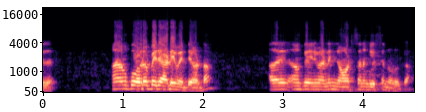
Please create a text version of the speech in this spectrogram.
ഇത്. അത് നമുക്ക് ഓരോ പേര് ആഡ് ചെയ്യാൻ പറ്റും കേട്ടോ. അത് നമുക്ക് ഇനി വേണമെങ്കിൽ നോട്ട്സ് ആൻഡ് ഗ്ലിസൺ കൊടുക്കാം.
